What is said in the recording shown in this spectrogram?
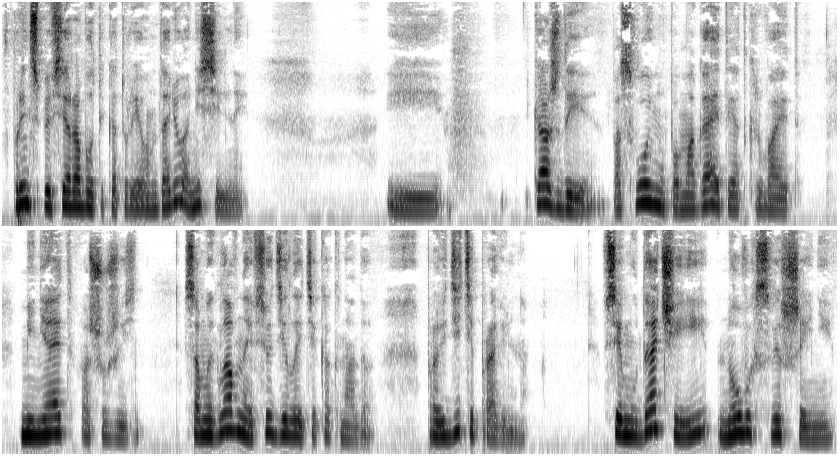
В принципе, все работы, которые я вам дарю, они сильные. И каждый по-своему помогает и открывает меняет вашу жизнь. Самое главное, все делайте как надо. Проведите правильно. Всем удачи и новых свершений.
